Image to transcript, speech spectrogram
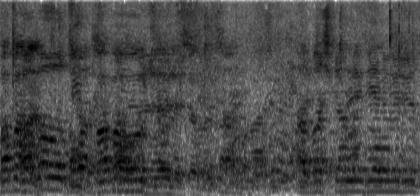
Baba. Baba oğul. Baba oğul. Al başkanım hediyeni veriyoruz.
